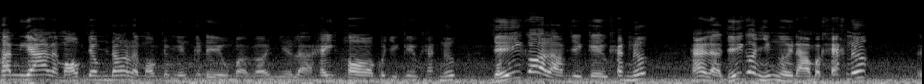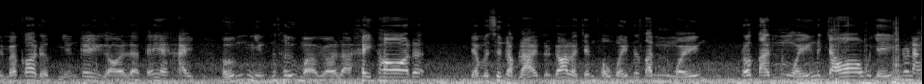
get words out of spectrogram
thành ra là một trong đó là một trong những cái điều mà gọi như là hay ho của Việt kiều khác nước. Chỉ có làm Việt kiều khác nước hay là chỉ có những người nào mà khác nước thì mới có được những cái gọi là cái hay hưởng những cái thứ mà gọi là hay ho đó và mình xin lặp lại đó là chính phủ Mỹ nó tình nguyện nó tình nguyện nó cho quý vị nó năn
